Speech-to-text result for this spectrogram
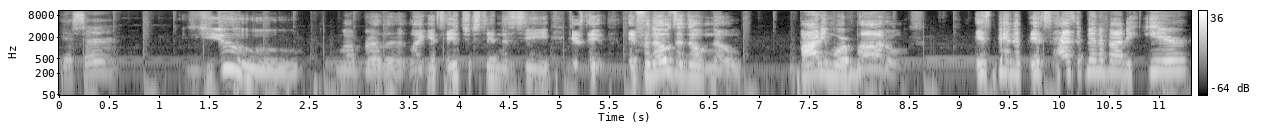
Yes, sir. you, my brother, like it's interesting to see because it, it, for those that don't know, Bodymore bottles. It's been it's has it been about a year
